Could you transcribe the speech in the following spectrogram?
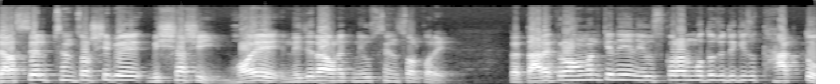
যারা সেলফ সেন্সরশিপে বিশ্বাসী, ভয়ে নিজেরা অনেক নিউজ সেন্সর করে, তা তারেক রহমানকে নিয়ে নিউজ করার মতো যদি কিছু থাকতো,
